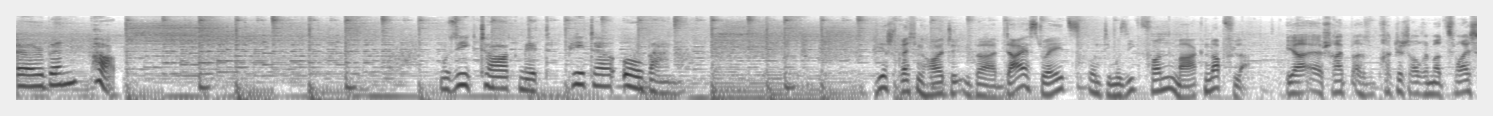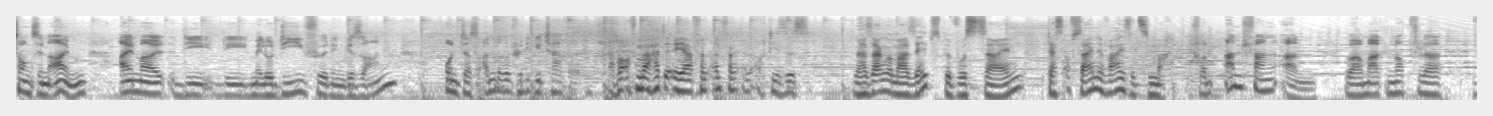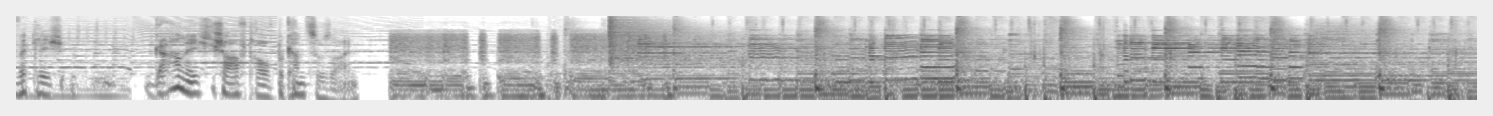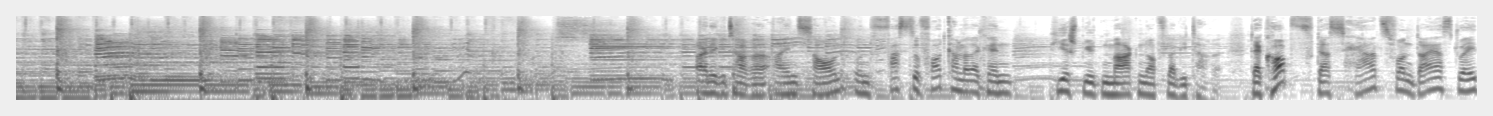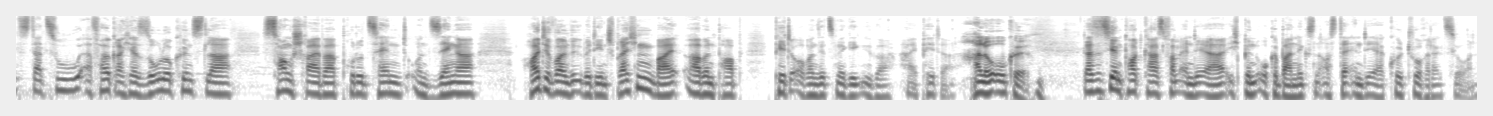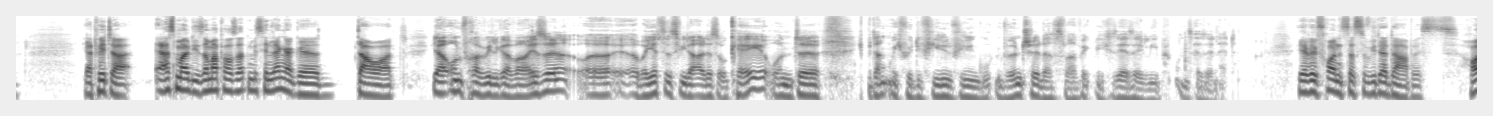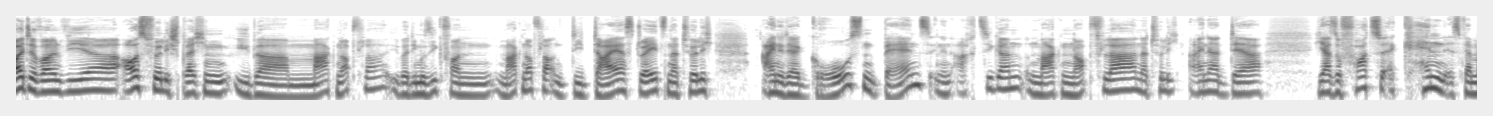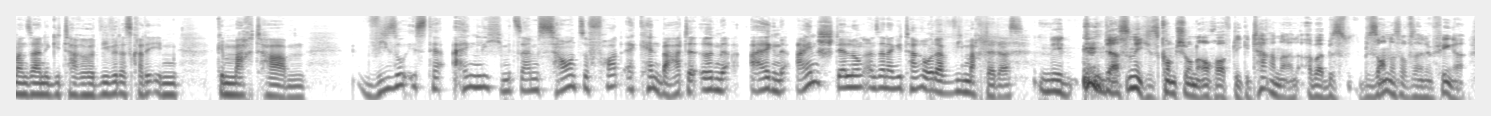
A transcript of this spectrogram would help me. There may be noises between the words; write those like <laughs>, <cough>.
Urban Pop. Musiktalk mit Peter Urban. Wir sprechen heute über Dire Straits und die Musik von Mark Knopfler. Ja, er schreibt also praktisch auch immer zwei Songs in einem. Einmal die, die Melodie für den Gesang und das andere für die Gitarre. Aber offenbar hatte er ja von Anfang an auch dieses, na sagen wir mal, Selbstbewusstsein, das auf seine Weise zu machen. Von Anfang an war Mark Knopfler wirklich gar nicht scharf drauf, bekannt zu sein. Eine Gitarre, ein Sound und fast sofort kann man erkennen, hier spielt Mark Knopfler Gitarre. Der Kopf, das Herz von Dire Straits, dazu erfolgreicher Solokünstler, Songschreiber, Produzent und Sänger. Heute wollen wir über den sprechen bei Urban Pop. Peter Orban sitzt mir gegenüber. Hi Peter. Hallo Oke. Das ist hier ein Podcast vom NDR. Ich bin Oke Bandixen aus der NDR Kulturredaktion. Ja, Peter, erstmal die Sommerpause hat ein bisschen länger gedauert dauert. Ja, unfreiwilligerweise. Äh, aber jetzt ist wieder alles okay und äh, ich bedanke mich für die vielen, vielen guten Wünsche. Das war wirklich sehr, sehr lieb und sehr, sehr nett. Ja, wir freuen uns, dass du wieder da bist. Heute wollen wir ausführlich sprechen über Mark Knopfler, über die Musik von Mark Knopfler und die Dire Straits natürlich eine der großen Bands in den 80ern und Mark Knopfler natürlich einer, der ja sofort zu erkennen ist, wenn man seine Gitarre hört, wie wir das gerade eben gemacht haben. Wieso ist er eigentlich mit seinem Sound sofort erkennbar? Hat er irgendeine eigene Einstellung an seiner Gitarre oder wie macht er das? Nee, <clears throat> das nicht. Es kommt schon auch auf die Gitarren an, aber bis, besonders auf seine Finger.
